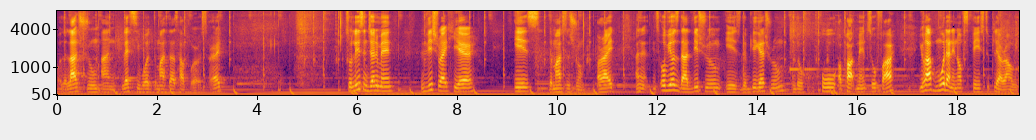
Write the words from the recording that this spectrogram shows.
or the last room and let's see what the masters have for us, all right? So ladies and gentlemen, this right here is the master's room, all right? And it's obvious that this room is the biggest room in the whole apartment so far. You have more than enough space to play around with.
